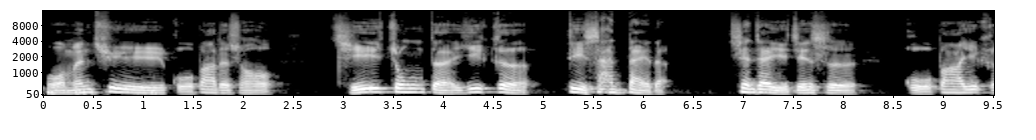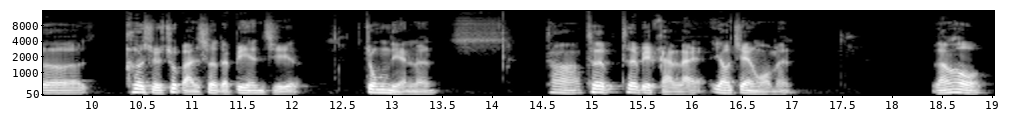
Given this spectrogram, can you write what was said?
我们去古巴的时候，其中的一个第三代的，现在已经是古巴一个科学出版社的编辑，中年人，他特特别赶来要见我们。然后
